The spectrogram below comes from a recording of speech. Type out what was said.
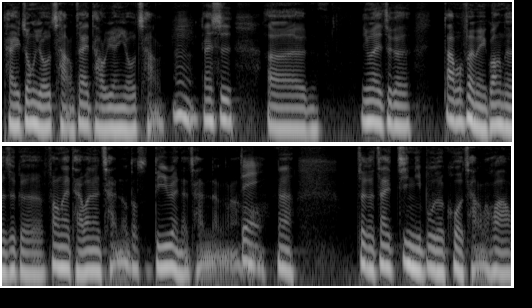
台中有厂，在桃园有厂，嗯，但是呃，因为这个大部分美光的这个放在台湾的产能都是 DRAM 的产能啊，对，那这个再进一步的扩厂的话。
